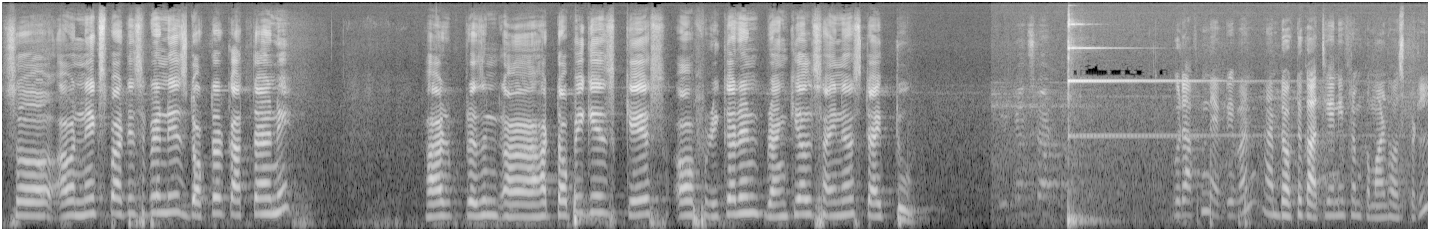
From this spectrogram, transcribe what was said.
So our next participant is Dr. Kattayani. Her, present, uh, her topic is case of recurrent branchial sinus type 2. Good afternoon, everyone. I'm Dr. Katyani from Command Hospital.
